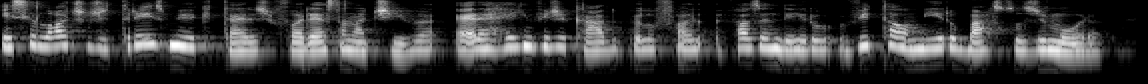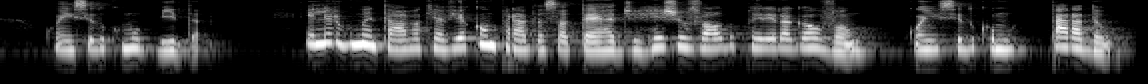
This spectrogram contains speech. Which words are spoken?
Esse lote de 3 mil hectares de floresta nativa era reivindicado pelo fazendeiro Vitalmiro Bastos de Moura, conhecido como Bida. Ele argumentava que havia comprado essa terra de Regivaldo Pereira Galvão, conhecido como Taradão.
